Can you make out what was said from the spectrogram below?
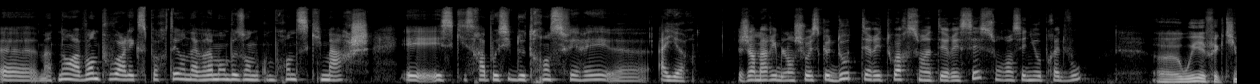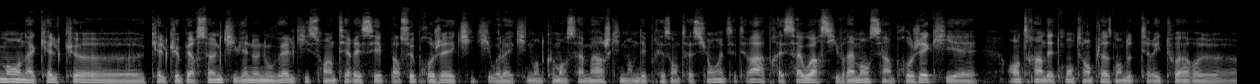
Euh, maintenant, avant de pouvoir l'exporter, on a vraiment besoin de comprendre ce qui marche et, ce qui sera possible de transférer euh, ailleurs. Jean-Marie Blanchot, est-ce que d'autres territoires sont intéressés, sont renseignés auprès de vous? Euh, oui, effectivement, on a quelques, quelques personnes qui viennent aux nouvelles, qui sont intéressées par ce projet, qui, qui, voilà, qui demandent comment ça marche, qui demandent des présentations, etc. Après, savoir si vraiment c'est un projet qui est en train d'être monté en place dans d'autres territoires. Euh,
